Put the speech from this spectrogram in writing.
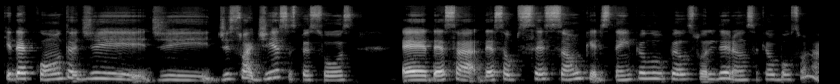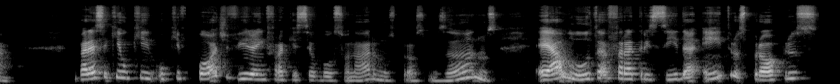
que dê conta de, de dissuadir essas pessoas é, dessa, dessa obsessão que eles têm pelo, pela sua liderança, que é o Bolsonaro. Parece que o, que o que pode vir a enfraquecer o Bolsonaro nos próximos anos é a luta fratricida entre os próprios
